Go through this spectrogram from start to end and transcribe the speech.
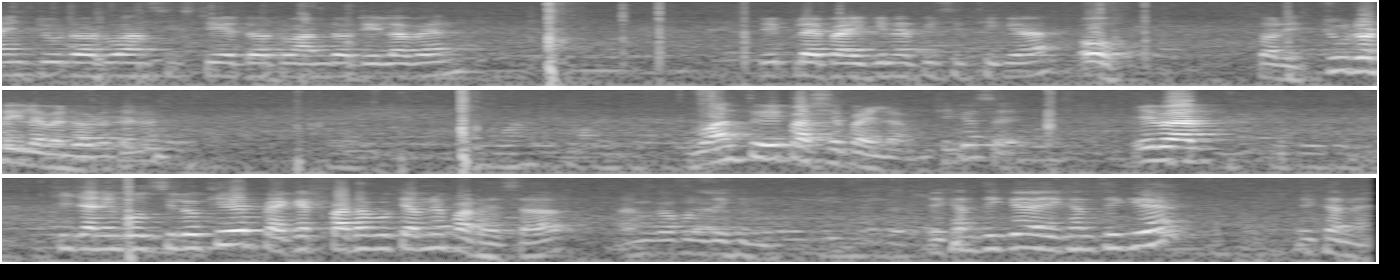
nine two dot one sixty eight dot one dot eleven reply পাই কিনা পিসি থেকে। ও সরি টু ডট ইলেভেন হবে, তাই না? ওয়ান তো এই পাশে পাইলাম, ঠিক আছে? এবার, কি জানি বলছিল কে? প্যাকেট পাঠাবো কেমনে পাঠায় স্যার আমি কখন দেখিনি। এখান থেকে এখান থেকে, এখানে।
